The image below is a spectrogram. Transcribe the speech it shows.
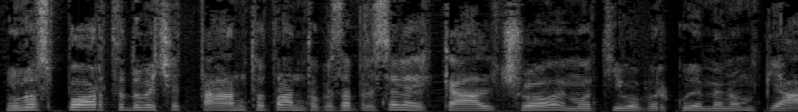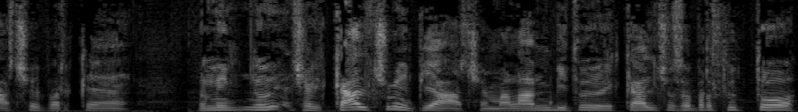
Uno sport dove c'è tanto, tanto questa pressione è il calcio, è il motivo per cui a me non piace perché non mi- non- cioè il calcio mi piace, ma l'ambito del calcio soprattutto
